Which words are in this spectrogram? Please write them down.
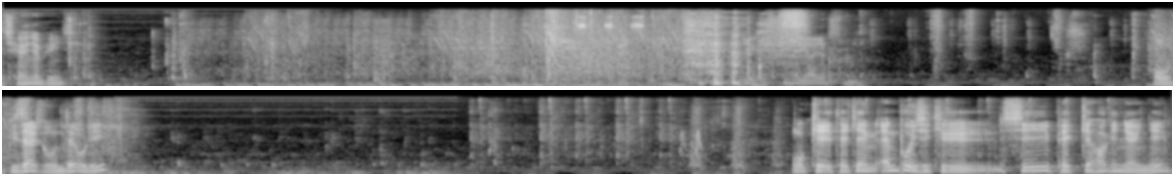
이거 재현이 병이지. 오 미사일 좋은데 우리? 오케이 대캠 M4 20킬 시 100개 확인 여인님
